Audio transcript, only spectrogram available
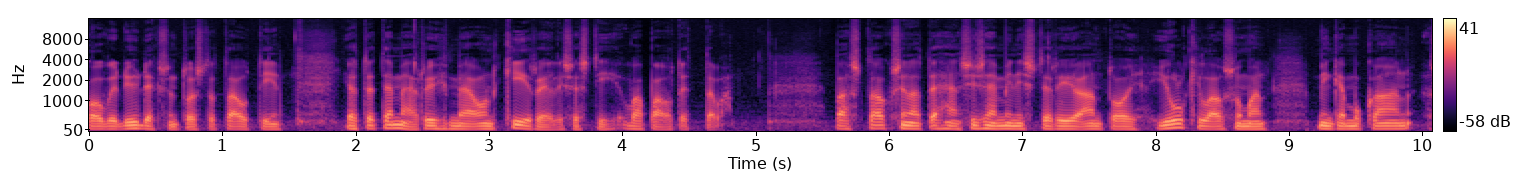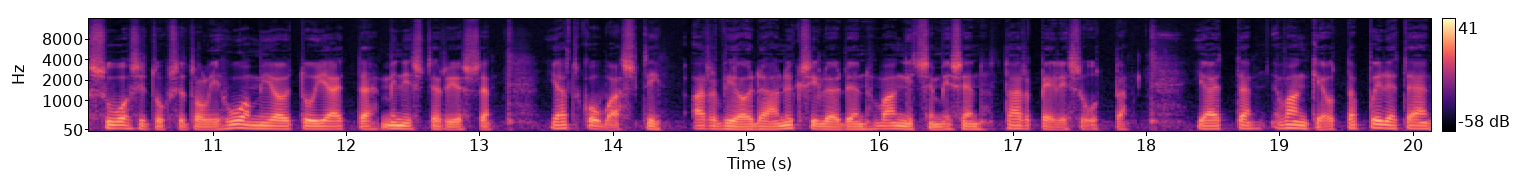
COVID-19-tautiin, ja että tämä ryhmä on kiireellisesti vapautettava. Vastauksena tähän sisäministeriö antoi julkilausuman, minkä mukaan suositukset oli huomioitu ja että ministeriössä jatkuvasti arvioidaan yksilöiden vangitsemisen tarpeellisuutta ja että vankeutta pidetään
